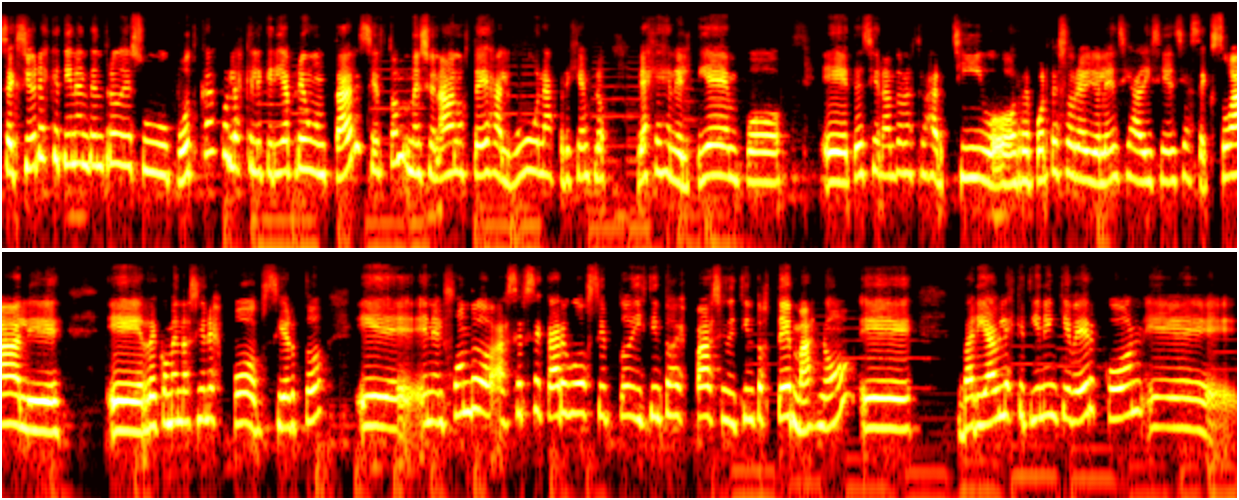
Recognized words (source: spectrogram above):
secciones que tienen dentro de su podcast por las que le quería preguntar, ¿cierto? Mencionaban ustedes algunas, por ejemplo, viajes en el tiempo, eh, tensionando nuestros archivos, reportes sobre violencias a disidencias sexuales, eh, recomendaciones pop, ¿cierto? Eh, en el fondo, hacerse cargo, ¿cierto?, de distintos espacios, distintos temas, ¿no? Variables que tienen que ver con eh,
